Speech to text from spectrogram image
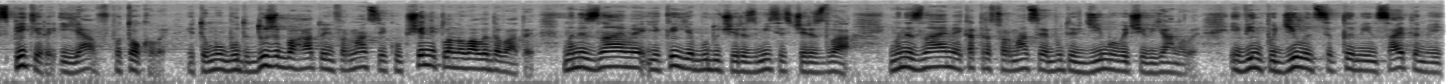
спікери, і я в потокові. І тому буде дуже багато інформації, яку взагалі не планували давати. Ми не знаємо, який я буду через місяць, через два. Ми не знаємо, яка трансформація буде в Дімові чи в Янові. І він поділиться тими інсайтами,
